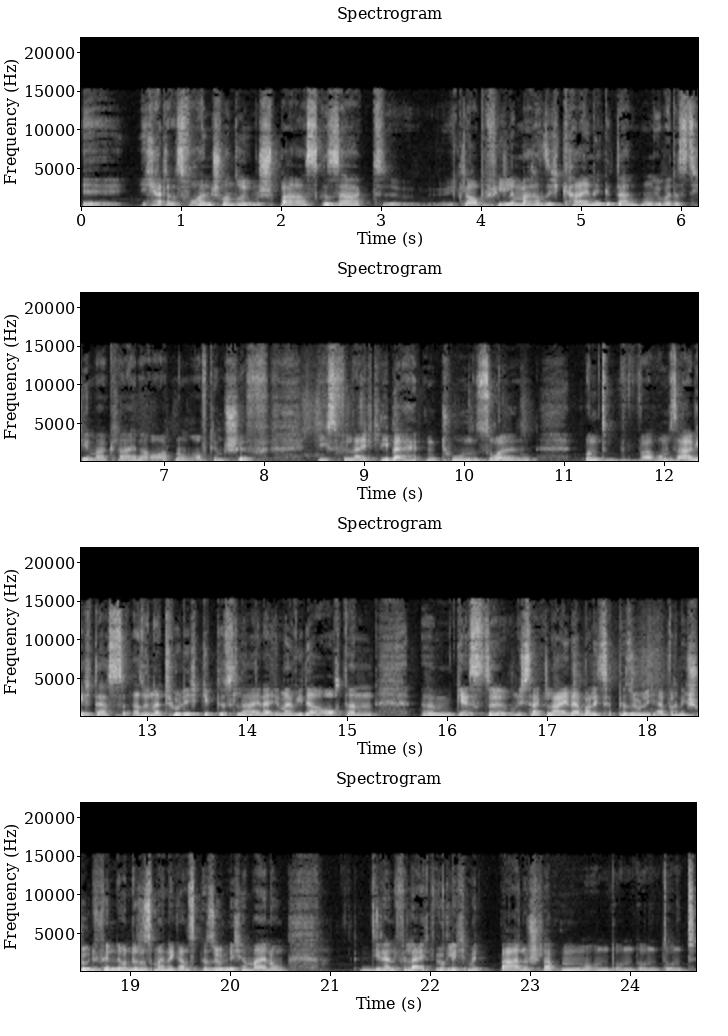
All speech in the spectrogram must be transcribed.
Äh, ich hatte es vorhin schon so im Spaß gesagt. Äh, ich glaube, viele machen sich keine Gedanken über das Thema Kleiderordnung auf dem Schiff die es vielleicht lieber hätten tun sollen. Und warum sage ich das? Also natürlich gibt es leider immer wieder auch dann ähm, Gäste, und ich sage leider, weil ich es persönlich einfach nicht schön finde, und das ist meine ganz persönliche Meinung, die dann vielleicht wirklich mit Badeschlappen und, und, und, und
